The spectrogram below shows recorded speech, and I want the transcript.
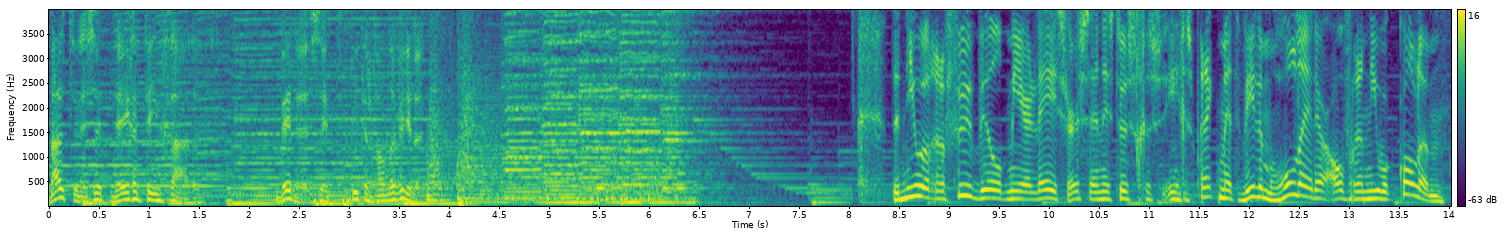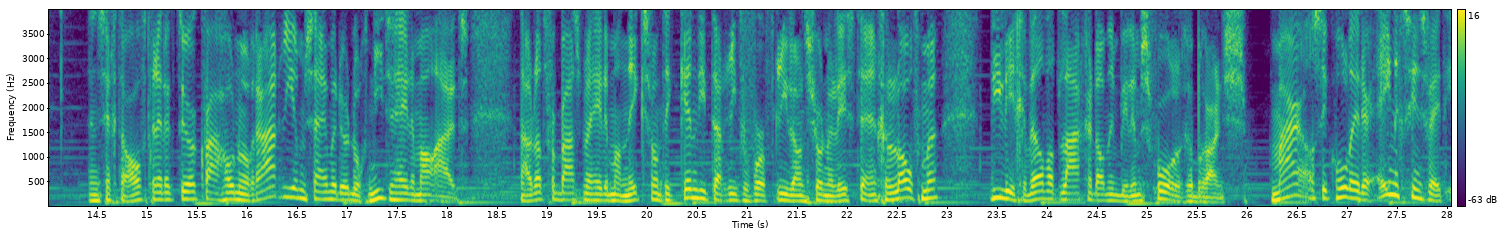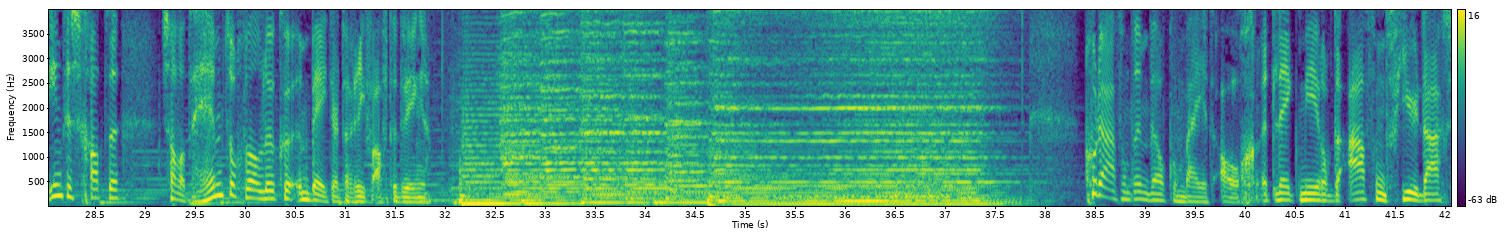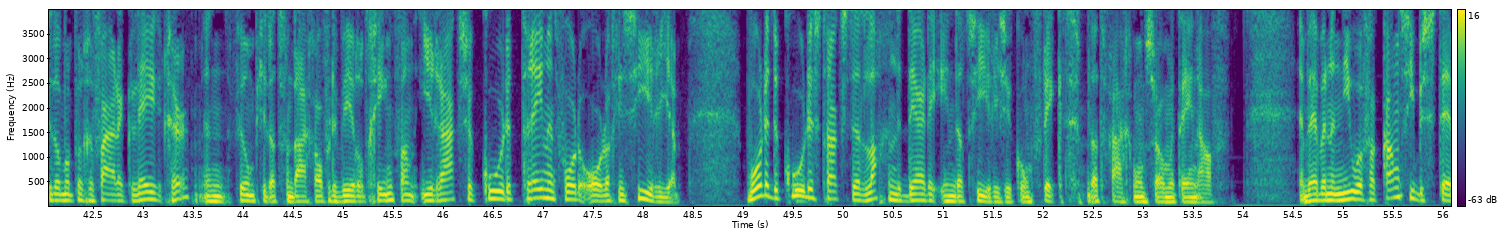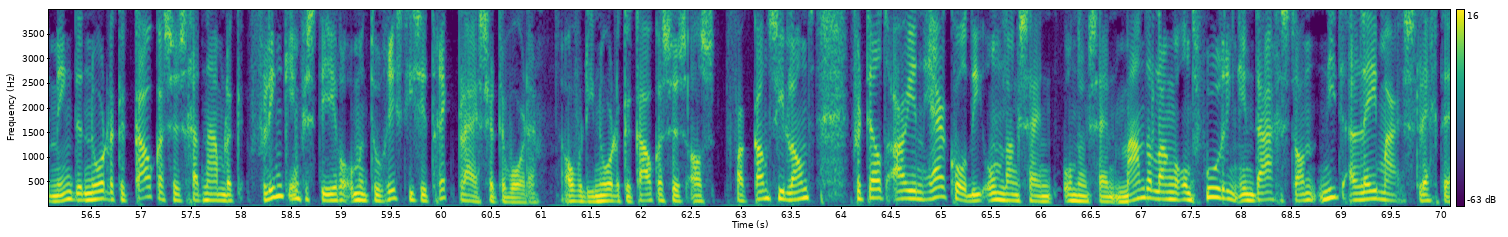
Buiten is het 19 graden. Binnen zit Pieter van der Wielen. De nieuwe revue wil meer lezers en is dus in gesprek met Willem Holleder over een nieuwe column. En zegt de hoofdredacteur, qua honorarium zijn we er nog niet helemaal uit. Nou, dat verbaast me helemaal niks, want ik ken die tarieven voor freelance journalisten... en geloof me, die liggen wel wat lager dan in Willems vorige branche. Maar als ik Holleder enigszins weet in te schatten... zal het hem toch wel lukken een beter tarief af te dwingen. Goedenavond en welkom bij Het Oog. Het leek meer op de avond vierdaagse dan op een gevaarlijk leger. Een filmpje dat vandaag over de wereld ging... van Iraakse Koerden trainend voor de oorlog in Syrië. Worden de Koerden straks de lachende derde in dat Syrische conflict? Dat vragen we ons zo meteen af. En we hebben een nieuwe vakantiebestemming. De Noordelijke Caucasus gaat namelijk flink investeren... om een toeristische trekpleister te worden. Over die Noordelijke Caucasus als vakantieland... vertelt Arjen Erkel, die ondanks zijn, ondanks zijn maandenlange ontvoering in Dagestan... niet alleen maar slechte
